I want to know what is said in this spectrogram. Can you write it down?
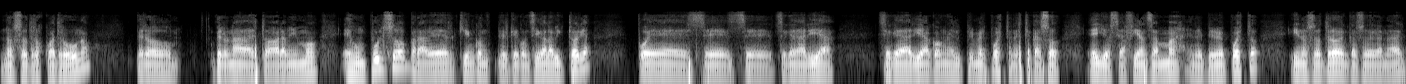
nosotros 4-1, pero pero nada, esto ahora mismo es un pulso para ver quién el que consiga la victoria, pues se, se, quedaría se quedaría con el primer puesto. En este caso, ellos se afianzan más en el primer puesto y nosotros, en caso de ganar,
